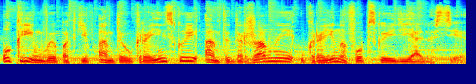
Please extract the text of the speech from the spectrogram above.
окрім випадків антиукраїнської, антидержавної українофобської діяльності.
